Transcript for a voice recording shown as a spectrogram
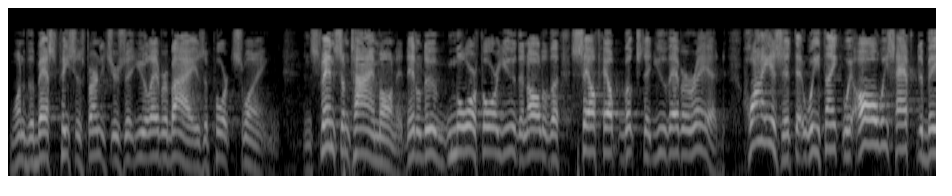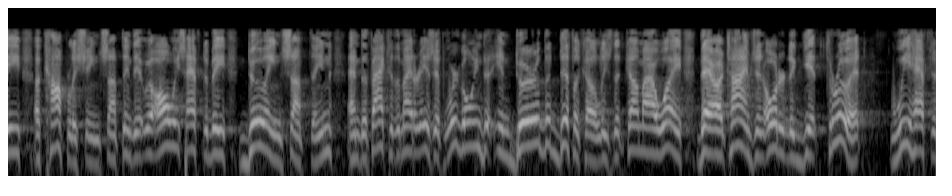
One of the best pieces of furniture that you'll ever buy is a porch swing and spend some time on it. It'll do more for you than all of the self-help books that you've ever read. Why is it that we think we always have to be accomplishing something, that we always have to be doing something? And the fact of the matter is, if we're going to endure the difficulties that come our way, there are times in order to get through it, we have to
